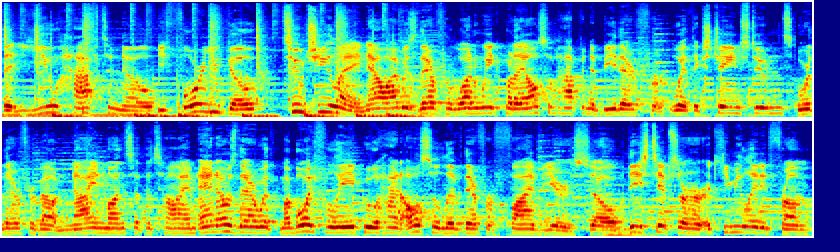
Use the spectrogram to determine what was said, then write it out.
that you have to know before you go to Chile. Now I was there for one week, but I also happened to be there for with exchange students who were there for about nine months at the time. And I was there with my boy Philippe, who had also lived there for five years. So these tips are accumulated from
